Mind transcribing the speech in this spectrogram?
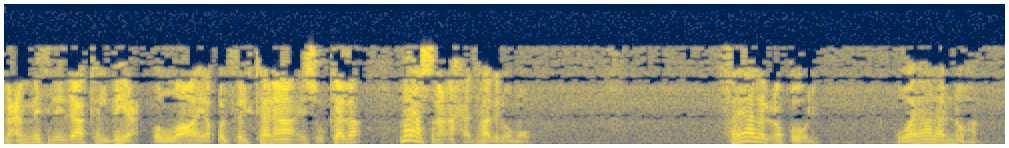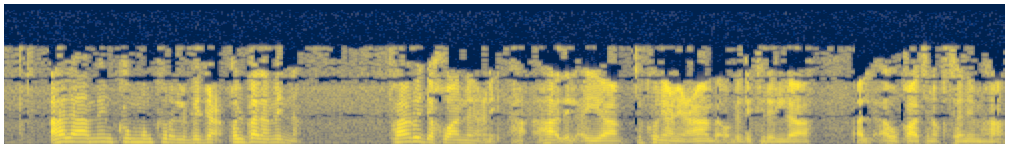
عن مثل ذاك البيع. والله يقول في الكنائس وكذا ما يصنع أحد هذه الأمور. فيا للعقول ويا للنهى. ألا منكم منكر البدع؟ قل بلى منا. فأريد أخواننا يعني هذه الأيام تكون يعني عامرة بذكر الله الأوقات نقتنمها.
